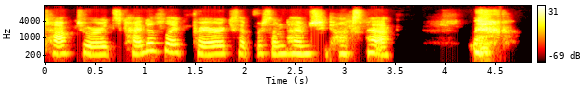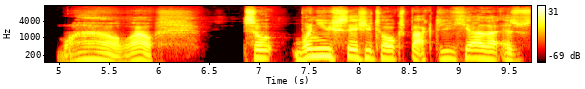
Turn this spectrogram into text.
talk to her. It's kind of like prayer, except for sometimes she talks back. wow, wow. So when you say she talks back, do you hear that as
